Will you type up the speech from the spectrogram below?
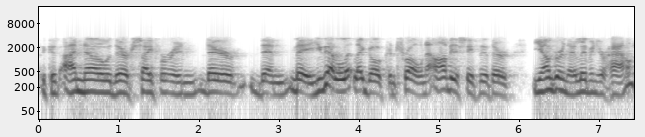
because I know they're safer in there than me. You got to let, let go of control. Now, obviously, if they're younger and they live in your house,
